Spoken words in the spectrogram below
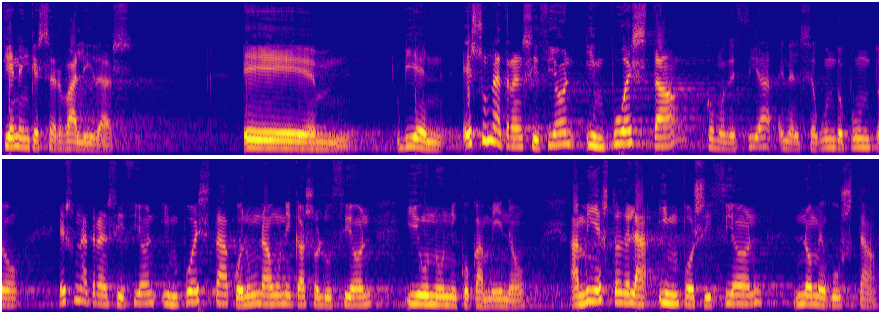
tienen que ser válidas. Eh, bien, es una transición impuesta como decía en el segundo punto, es una transición impuesta con una única solución y un único camino. A mí esto de la imposición no me gusta.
